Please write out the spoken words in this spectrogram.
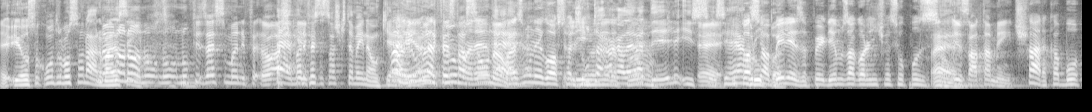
Eu sou contra o Bolsonaro, Não, mas não, assim... não, não, não, não fizesse manifestação. É, manifestação acho que também não. Que Ah, é, é- manifestação, né? não. Faz um negócio ali. junta a galera dele e se, É. se fala assim, reagrupa. ó, beleza, perdemos, agora a gente vai ser oposição. É. Exatamente. Cara, acabou.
